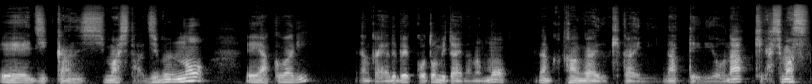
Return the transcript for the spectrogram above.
えー、実感しました。自分の役割、なんかやるべきことみたいなのも、なんか考える機会になっているような気がします。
